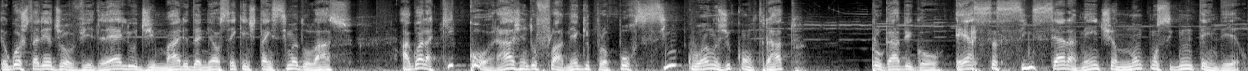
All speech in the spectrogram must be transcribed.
eu gostaria de ouvir Lélio, Dimar e Daniel, sei que a gente tá em cima do laço. Agora, que coragem do Flamengo propor cinco anos de contrato pro Gabigol. Essa, sinceramente, eu não consegui entender. O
